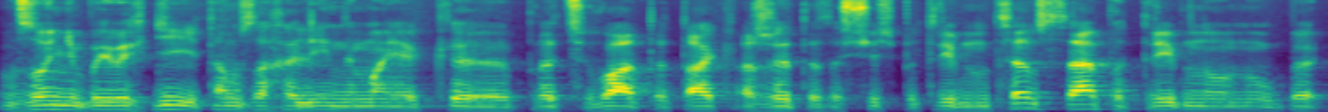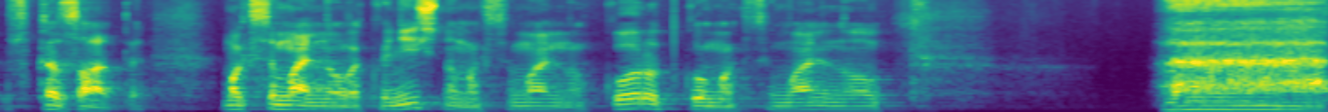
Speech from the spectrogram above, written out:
в зоні бойових дій, там взагалі немає як е, працювати, так, а жити за щось потрібно. Це все потрібно ну, вказати. Максимально лаконічно, максимально коротко, максимально е,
